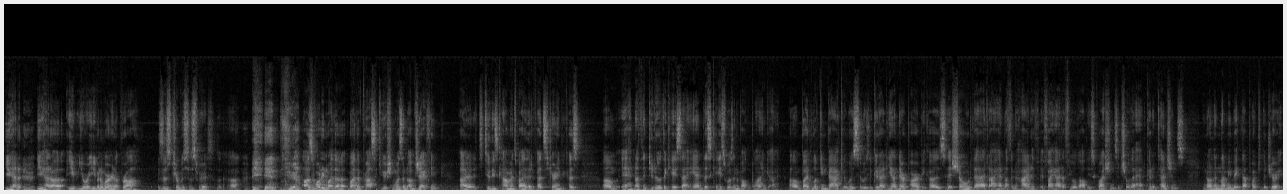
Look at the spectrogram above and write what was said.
you had a, you had a you, you were even wearing a bra is this true, Mrs. Spears? Uh, I was wondering why the why the prosecution wasn't objecting uh, to these comments by the defense attorney because um, it had nothing to do with the case at hand. This case wasn't about the blind guy. Um, but looking back, it was it was a good idea on their part because it showed that I had nothing to hide if, if I had to field all these questions and show that I had good intentions. You know, and then let me make that point to the jury.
